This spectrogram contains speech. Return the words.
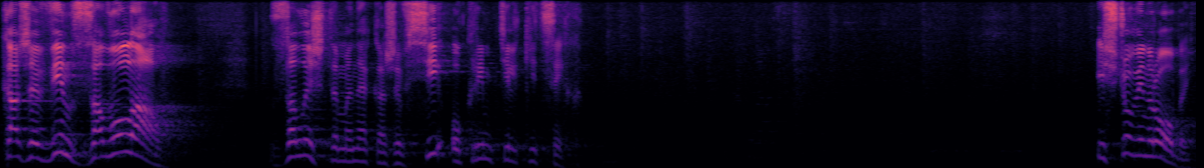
каже, він заволав. Залиште мене, каже, всі, окрім тільки цих. І що він робить?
